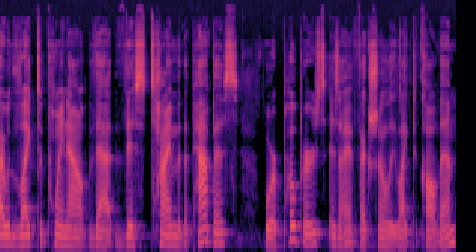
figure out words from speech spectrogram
I would like to point out that this time of the papists, or popers as I affectionately like to call them,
